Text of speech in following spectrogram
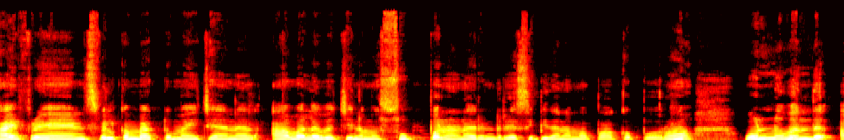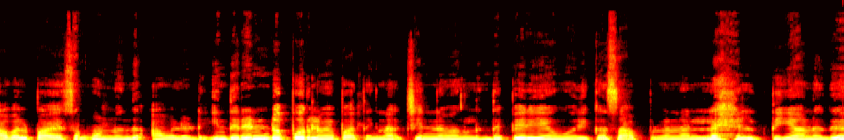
Hi friends welcome back to my channel அவலை வச்சு நம்ம சூப்பரான ரெண்டு ரெசிபி தான் நம்ம பார்க்க போகிறோம் ஒன்று வந்து அவல் பாயசம் ஒன்று வந்து அவலடு இந்த ரெண்டு பொருளுமே பார்த்திங்கன்னா சின்னவங்கலேருந்து பெரியவங்க வரைக்கும் சாப்பிட்லாம். நல்ல ஹெல்த்தியானது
